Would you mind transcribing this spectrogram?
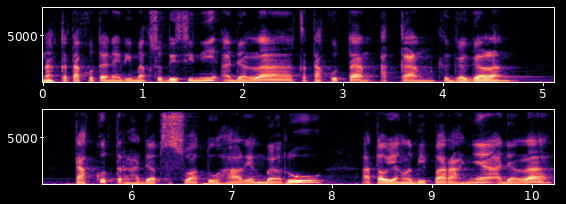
Nah, ketakutan yang dimaksud di sini adalah ketakutan akan kegagalan takut terhadap sesuatu hal yang baru, atau yang lebih parahnya adalah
